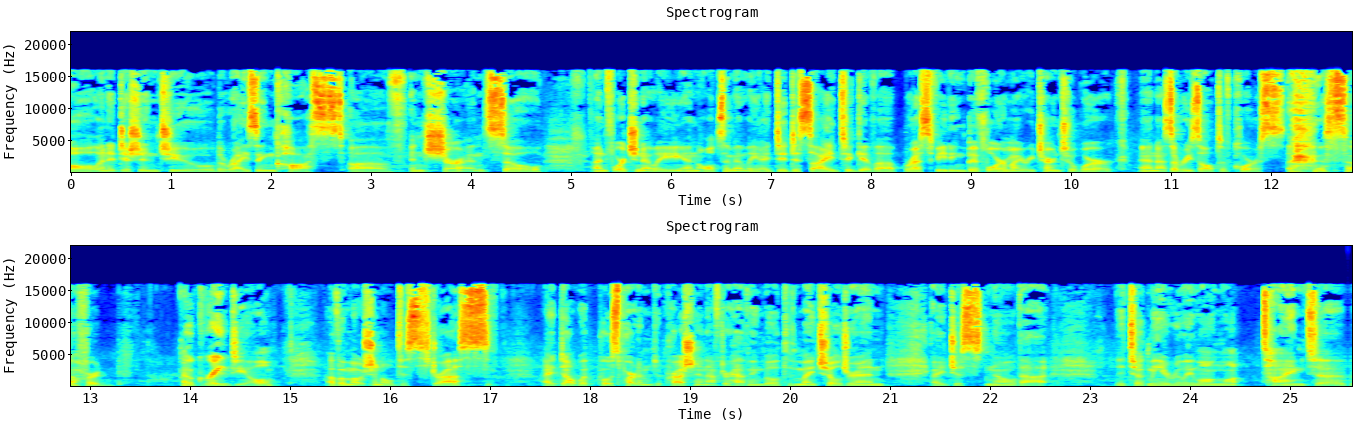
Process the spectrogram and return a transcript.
all in addition to the rising costs of insurance. So, unfortunately and ultimately, I did decide to give up breastfeeding before my return to work. And as a result, of course, suffered a great deal of emotional distress. I dealt with postpartum depression after having both of my children. I just know that it took me a really long, long time to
